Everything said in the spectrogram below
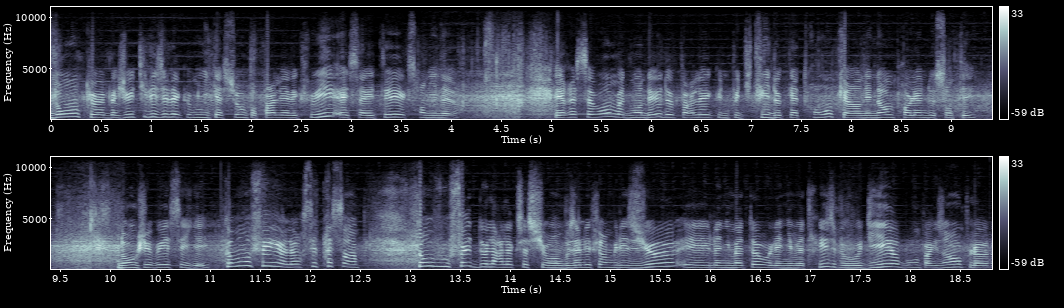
Donc, euh, ben, j'ai utilisé la communication pour parler avec lui et ça a été extraordinaire. Et récemment, on m'a demandé de parler avec une petite fille de 4 ans qui a un énorme problème de santé. Donc je vais essayer. Comment on fait Alors? C'est très simple. Vous faites de la relaxation, vous allez fermer les yeux et l'animateur ou l'animatrice va vous dire, bon par exemple,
